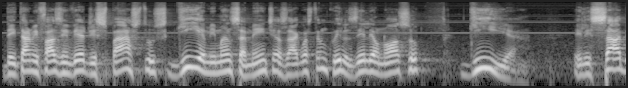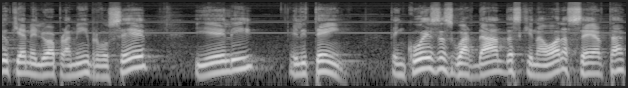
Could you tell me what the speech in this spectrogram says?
Deitar-me fazem verdes pastos, guia-me mansamente às águas tranquilas. Ele é o nosso guia. Ele sabe o que é melhor para mim e para você, e ele ele tem tem coisas guardadas que na hora certa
